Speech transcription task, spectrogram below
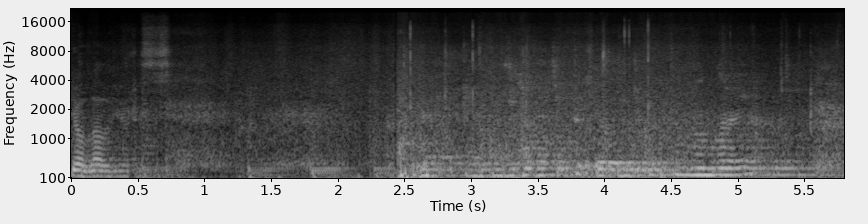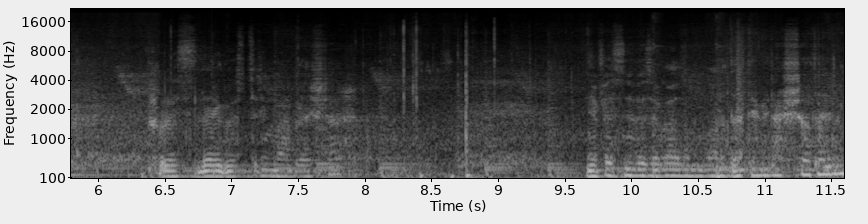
yol alıyoruz. Dördüncü kata çıktık. Dördüncü katın manzarayı Şöyle sizlere göstereyim arkadaşlar. Nefes nefese kaldım bu arada. Demin aşağıdaydım.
